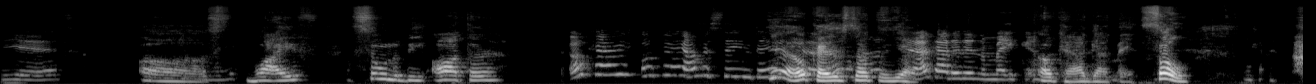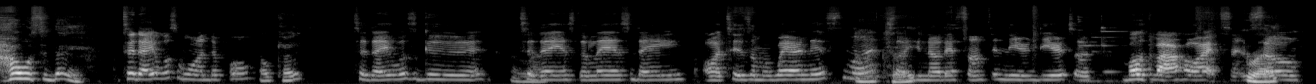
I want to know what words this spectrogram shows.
Yes. uh, wife, soon to be author. Okay. Okay. I received that. Yeah, okay, uh-huh. something, yeah. Yeah, I got it in the making. Okay, I got that. So, Okay. how was today? Today was wonderful. Okay. Today was good. all right. Today is the last day Autism Awareness Month. So you know that's something near and dear to both of our hearts. And Right. so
